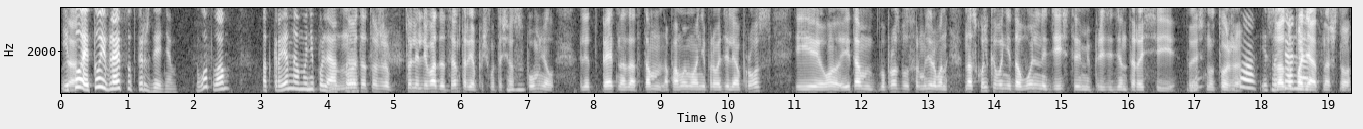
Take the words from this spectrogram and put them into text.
и да. то, и то является утверждением. Вот вам откровенная манипуляция. Ну, это тоже, то ли Левада-центр, я почему-то сейчас mm-hmm. вспомнил, лет пять назад. Там, по-моему, они проводили опрос, и, он, и там вопрос был сформулирован, насколько вы недовольны действиями президента России. То ну, есть, ну, тоже да, сразу понятно, что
